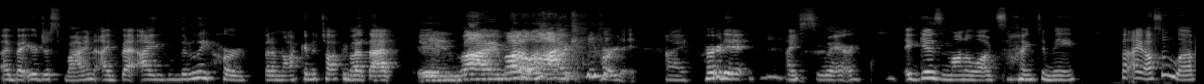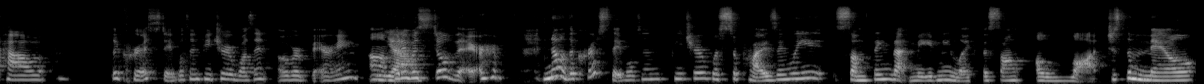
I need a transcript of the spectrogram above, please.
I bet you're just fine. I bet I literally heard, but I'm not going to talk about that in my monologue. I heard it. I heard it. I swear. It gives monologue song to me. But I also love how the Chris Stapleton feature wasn't overbearing, um, but it was still there. No, the Chris Stapleton feature was surprisingly something that made me like the song a lot. Just the male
